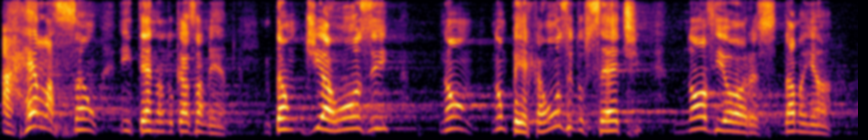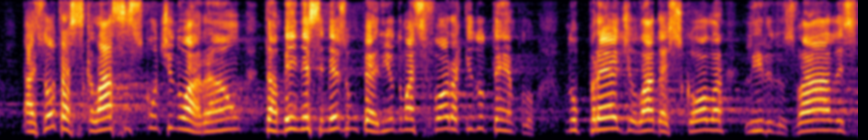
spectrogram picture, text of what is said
a relação interna do casamento. Então, dia 11, não, não perca, 11 do 7, 9 horas da manhã. As outras classes continuarão também nesse mesmo período, mas fora aqui do templo, no prédio lá da escola Lírio dos Vales,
